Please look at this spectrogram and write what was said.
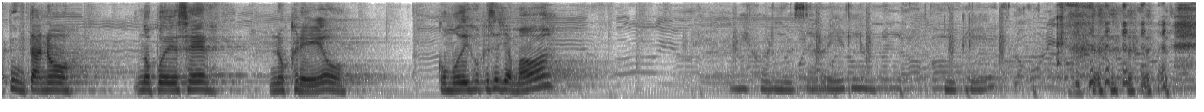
puta, no. No puede ser. No creo. ¿Cómo dijo que se llamaba? Mejor no saberlo, ¿no crees?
